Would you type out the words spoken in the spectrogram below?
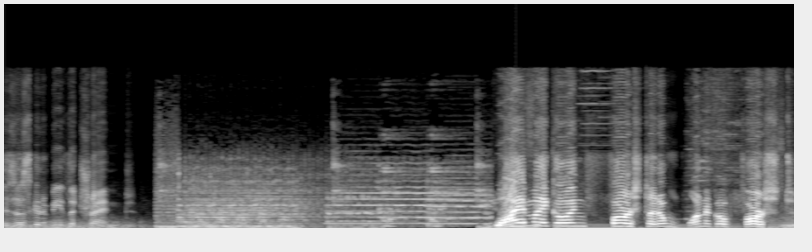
Is this gonna be the trend? Why am I going first? I don't want to go first.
